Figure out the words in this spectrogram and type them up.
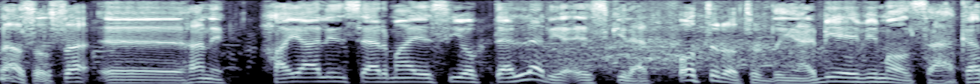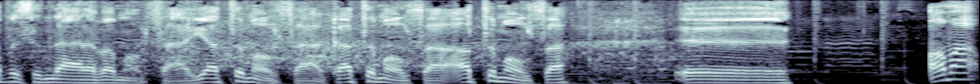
Nasıl olsa e, hani hayalin sermayesi yok derler ya eskiler. Otur oturdun yer bir evim olsa, kapısında arabam olsa, yatım olsa, katım olsa, atım olsa. E, ama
